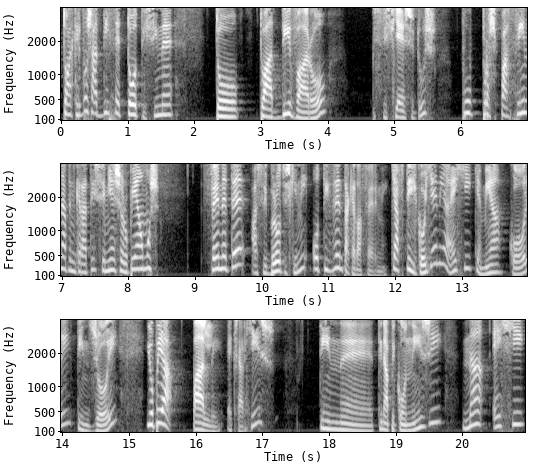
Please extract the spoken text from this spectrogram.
το ακριβώς αντίθετό της, είναι το, το αντίβαρο στη σχέση τους που προσπαθεί να την κρατήσει σε μια ισορροπία όμως φαίνεται στην πρώτη σκηνή ότι δεν τα καταφέρνει. Και αυτή η οικογένεια έχει και μια κόρη, την Τζόη, η οποία πάλι εξ αρχής την, ε, την απεικονίζει να έχει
